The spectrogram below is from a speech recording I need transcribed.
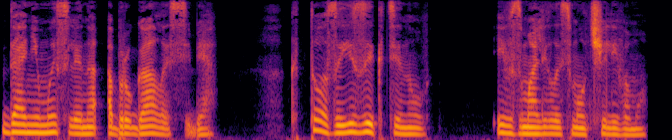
Дани мысленно обругала себя. Кто за язык тянул? И взмолилась молчаливому.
